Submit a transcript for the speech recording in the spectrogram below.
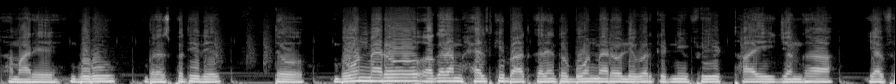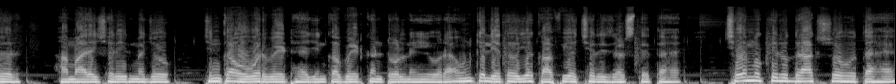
हमारे गुरु बृहस्पति देव। तो बोन मैरो अगर हम हेल्थ की बात करें तो bone marrow liver kidney feet thigh जंघा, या फिर हमारे शरीर में जो जिनका ओवर वेट है, जिनका वेट कंट्रोल नहीं हो रहा है उनके लिए तो ये काफ़ी अच्छे रिजल्ट्स देता है। छः मुखी रुद्राक्ष जो होता है,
